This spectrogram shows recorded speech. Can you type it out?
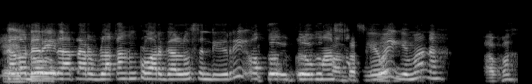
Ya, Kalau itu- dari latar belakang keluarga lu sendiri waktu itu- lu itu masuk GW gimana? apa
